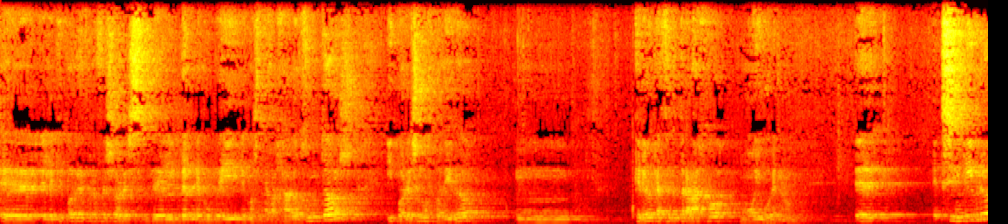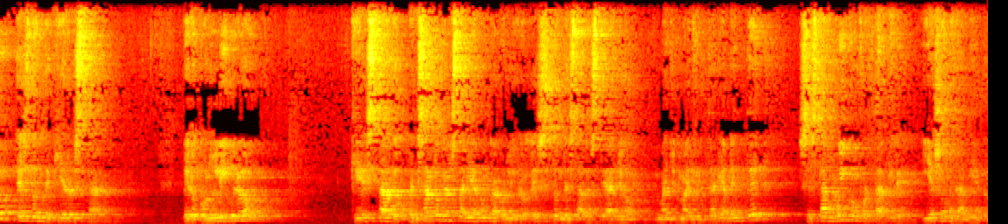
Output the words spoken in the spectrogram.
el equipo de profesores del, del PQPI hemos trabajado juntos y por eso hemos podido, mm, creo que, hacer un trabajo muy bueno. Eh, sin libro es donde quiero estar, pero con libro, que he estado, pensando que no estaría nunca con libro, es donde he estado este año may- mayoritariamente, se está muy confortable y eso me da miedo.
